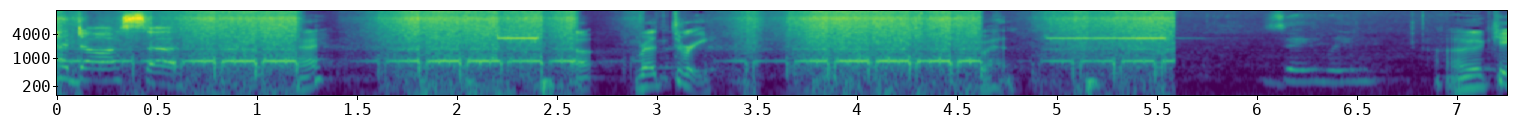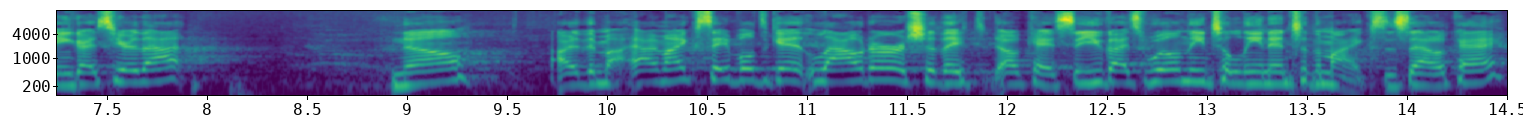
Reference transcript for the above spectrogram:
Hadassah. Okay. Oh, red three. Go ahead. Zaylene. Okay, can you guys hear that? No? no? Are the are mics able to get louder or should they? Okay, so you guys will need to lean into the mics. Is that okay?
